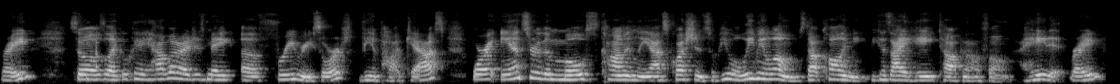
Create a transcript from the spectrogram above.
right? So I was like, okay, how about I just make a free resource via podcast where I answer the most commonly asked questions, so people leave me alone, stop calling me because I hate talking on the phone. I hate it, right?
